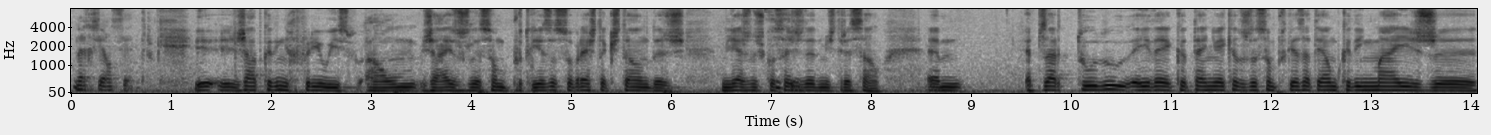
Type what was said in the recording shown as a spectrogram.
na região centro. Já há bocadinho referiu isso, há um, já há legislação portuguesa sobre esta questão das mulheres nos conselhos sim, sim. de administração. Um, apesar de tudo, a ideia que eu tenho é que a legislação portuguesa até é um bocadinho mais... Uh,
